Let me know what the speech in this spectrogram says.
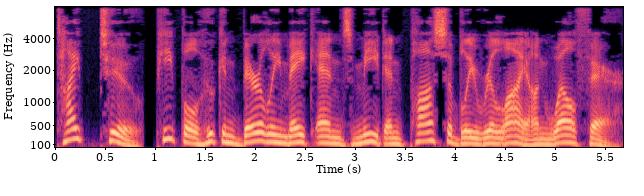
Type 2 – People who can barely make ends meet and possibly rely on welfare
